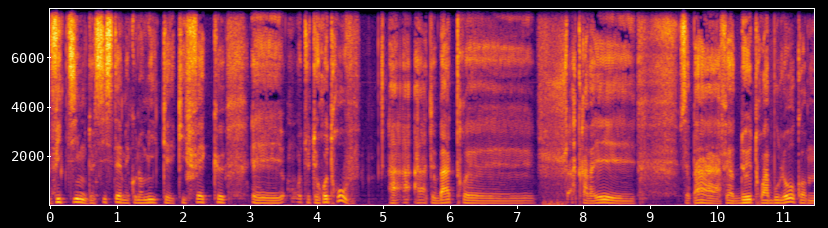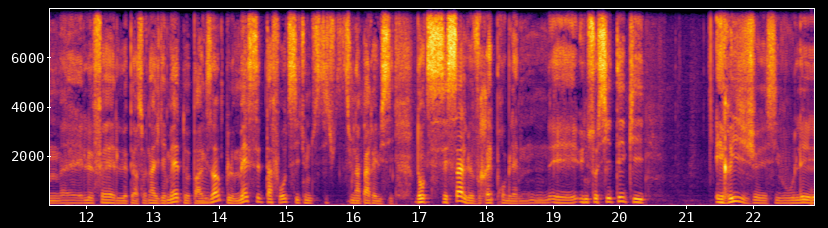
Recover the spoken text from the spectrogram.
victime d'un système économique qui fait que tu te retrouves à, te battre, euh, à travailler. C'est pas à faire deux, trois boulots comme le fait le personnage des maîtres, par mm. exemple, mais c'est ta faute si tu, tu n'as pas réussi. Donc c'est ça le vrai problème. Mm. Et une société qui érige, si vous voulez,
